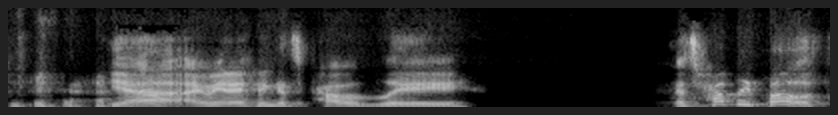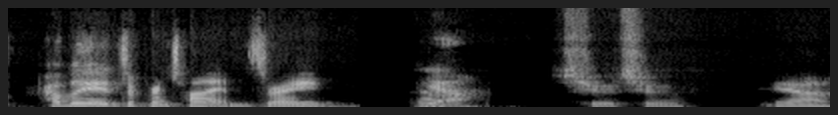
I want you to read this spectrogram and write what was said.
yeah i mean i think it's probably it's probably both probably at different times right yeah. True, true. Yeah.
